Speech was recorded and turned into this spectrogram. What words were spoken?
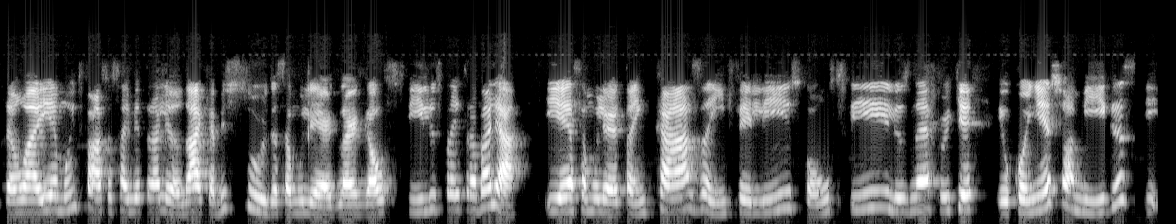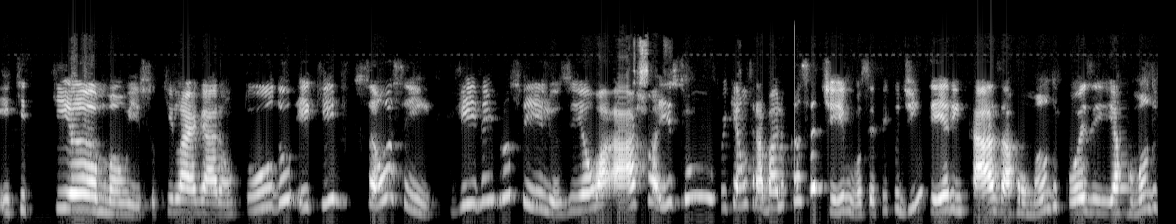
Então aí é muito fácil sair metralhando. Ah, que absurdo essa mulher largar os filhos para ir trabalhar. E essa mulher tá em casa, infeliz, com os filhos, né? Porque eu conheço amigas e, e que, que amam isso, que largaram tudo e que são assim, vivem para os filhos. E eu acho isso porque é um trabalho cansativo. Você fica o dia inteiro em casa arrumando coisa e arrumando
